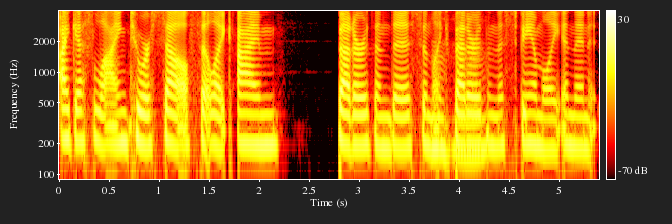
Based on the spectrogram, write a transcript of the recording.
I guess lying to herself that like I'm better than this and like better Mhm. than this family and then it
